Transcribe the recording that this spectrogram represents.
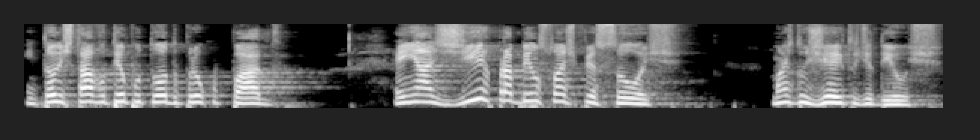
Então ele estava o tempo todo preocupado em agir para abençoar as pessoas, mas do jeito de Deus,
